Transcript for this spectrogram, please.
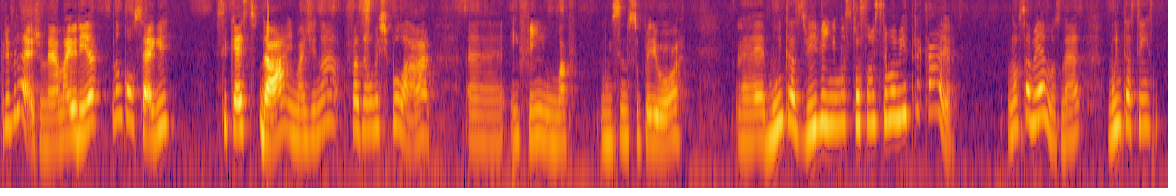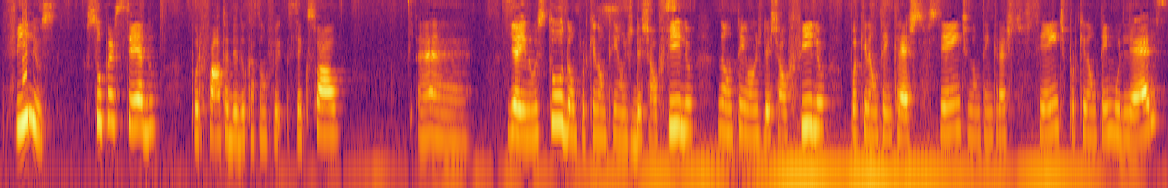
privilégio, né? A maioria não consegue sequer estudar, imagina fazer um vestibular, é, enfim, uma, um ensino superior. É, muitas vivem em uma situação extremamente precária. Nós sabemos, né? Muitas têm filhos super cedo por falta de educação sexual. É, e aí não estudam porque não tem onde deixar o filho, não tem onde deixar o filho porque não tem creche suficiente, não tem creche suficiente porque não tem mulheres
